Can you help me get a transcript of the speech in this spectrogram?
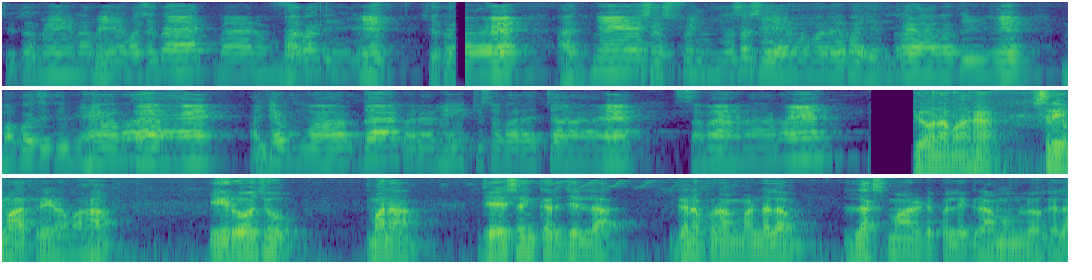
శతమేనమేవ శతాత్మానం భవతి శత అగ్నే శస్విన్యసేమరభజంద్రావతి మపచితి మిహావహ అయం వార్ధ పరమేక్షు సమరచ సమానాన యో నమ శ్రీమాత్రే నమ ఈరోజు మన జయశంకర్ జిల్లా గణపురం మండలం లక్ష్మారెడ్డిపల్లి గ్రామంలో గల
